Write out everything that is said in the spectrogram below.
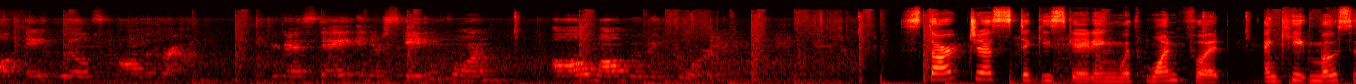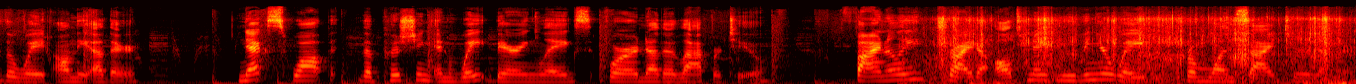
All eight wheels on the ground. You're to stay in your skating form, all while moving forward. Start just sticky skating with one foot and keep most of the weight on the other. Next, swap the pushing and weight bearing legs for another lap or two. Finally, try to alternate moving your weight from one side to another.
